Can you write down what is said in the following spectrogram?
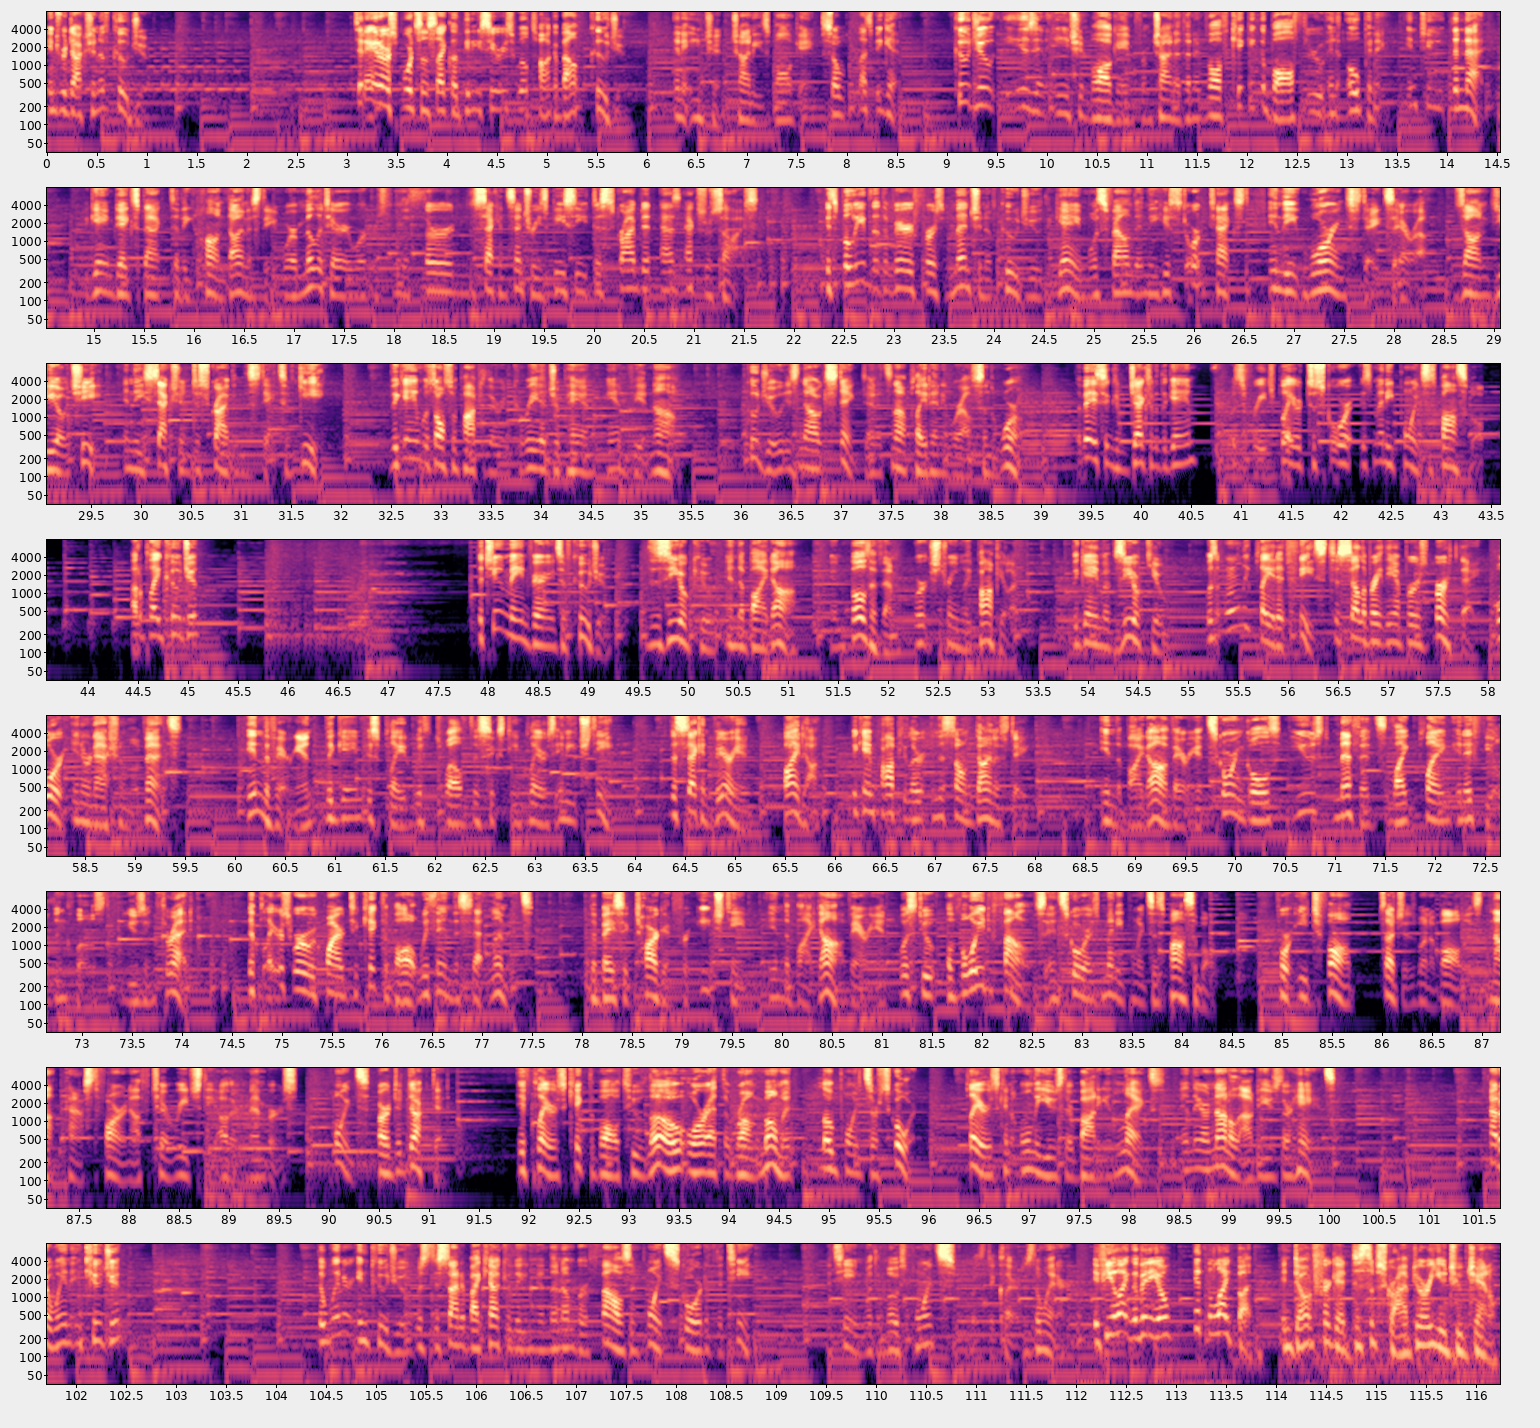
Introduction of Cuju. Today in our Sports Encyclopedia series, we'll talk about Cuju, an ancient Chinese ball game. So let's begin. Cuju is an ancient ball game from China that involved kicking a ball through an opening into the net. The game dates back to the Han Dynasty, where military workers from the 3rd and 2nd centuries BC described it as exercise. It's believed that the very first mention of Cuju, the game, was found in the historic text in the Warring States era, Zhan Guo Ce, in the section describing the states of Qi. The game was also popular in Korea, Japan, and Vietnam. Cuju is now extinct and it's not played anywhere else in the world. The basic objective of the game was for each player to score as many points as possible. How to play Cuju? The two main variants of Cuju, the Zhuqiu and the Baida, and both of them were extremely popular. The game of Zhuqiu was only played at feasts to celebrate the emperor's birthday or international events. In the variant, the game is played with 12 to 16 players in each team. The second variant, Baida, became popular in the Song Dynasty. In the Baida variant, scoring goals used methods like playing in a field enclosed using thread. The players were required to kick the ball within the set limits. The basic target for each team in the Baida variant was to avoid fouls and score as many points as possible. For each foul, such as when a ball is not passed far enough to reach the other members, points are deducted. If players kick the ball too low or at the wrong moment, low points are scored. Players can only use their body and legs, and they are not allowed to use their hands. How to win in Cuju? The winner in Cuju was decided by calculating the number of fouls and points scored of the team. The team with the most points was declared as the winner. If you like the video, hit the like button and don't forget to subscribe to our YouTube channel.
